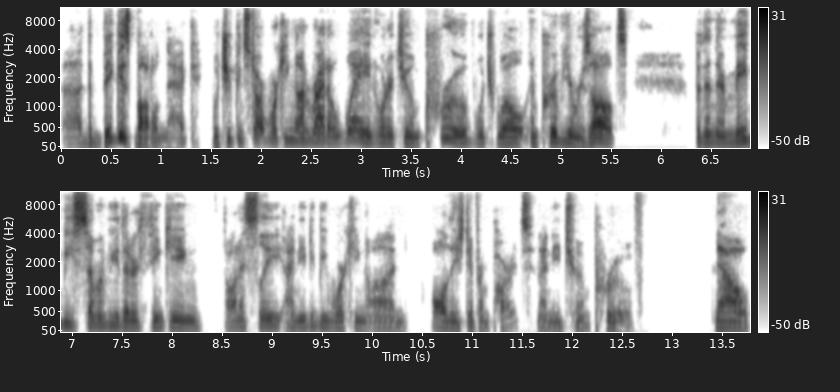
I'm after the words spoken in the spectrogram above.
uh, the biggest bottleneck, which you can start working on right away in order to improve, which will improve your results. But then there may be some of you that are thinking, honestly, I need to be working on all these different parts and I need to improve. Now,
